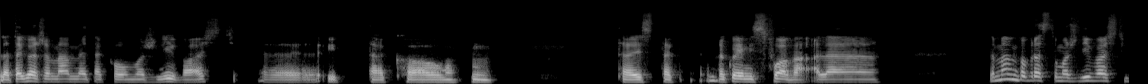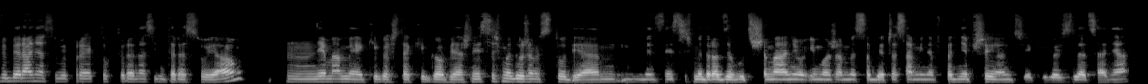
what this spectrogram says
Dlatego, że mamy taką możliwość e, i taką. Hmm, to jest tak. Brakuje mi słowa, ale no mamy po prostu możliwość wybierania sobie projektów, które nas interesują. Mm, nie mamy jakiegoś takiego, wiesz, nie jesteśmy dużym studiem, więc nie jesteśmy drodzy w utrzymaniu i możemy sobie czasami na przykład nie przyjąć jakiegoś zlecenia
